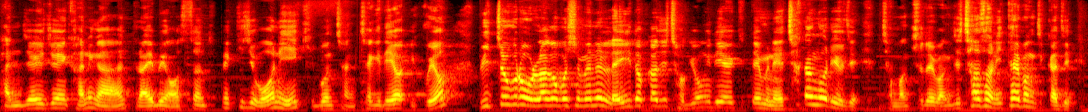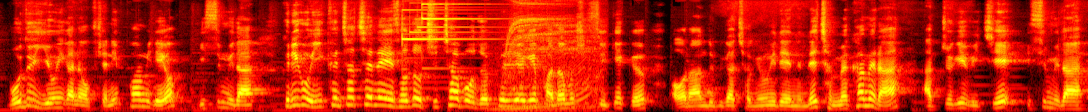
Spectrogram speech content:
반자율 주행 가능한 드라이빙 어스턴트 패키지 1이 기본 장착이 되어 있고요. 위쪽으로 올라가 보시면은 레이더까지 적용이 되어 있기 때문에 차간거리 유지, 전방 추돌 방지, 차선 이탈 방지까지 모두 이용이 가능한 옵션이 포함이 되어 있습니다. 그리고 이 큰 차체 내에서도 주차 보조 편리하게 받아보실 수 있게끔 어라운드 뷰가 적용이 되어 있는데 전면 카메라 앞쪽에 위치해 있습니다.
